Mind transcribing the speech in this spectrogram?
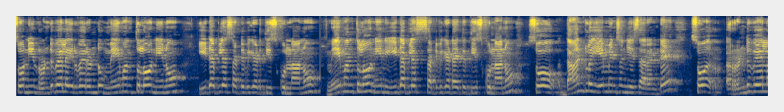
సో నేను రెండు వేల ఇరవై రెండు మే మంత్లో నేను ఈడబ్ల్యూఎస్ సర్టిఫికేట్ తీసుకున్నాను. మే మంత్లో నేను ఈడబ్ల్యూఎస్ సర్టిఫికేట్ అయితే తీసుకున్నాను. సో దాంట్లో ఏం మెన్షన్ చేశారంటే సో రెండు వేల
